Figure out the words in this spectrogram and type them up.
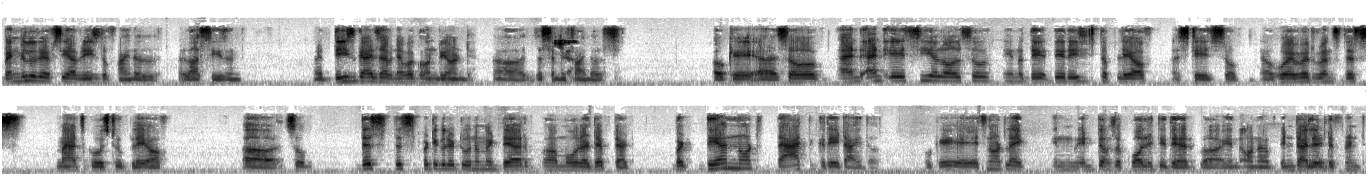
Bengaluru FC have reached the final last season. Uh, these guys have never gone beyond uh, the semifinals. Okay, uh, so and and ACL also, you know, they they reached the playoff uh, stage. So uh, whoever wins this match goes to playoff. Uh, so this this particular tournament they are uh, more adept at, but they are not that great either. Okay, it's not like in in terms of quality they are uh, in on a entirely different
